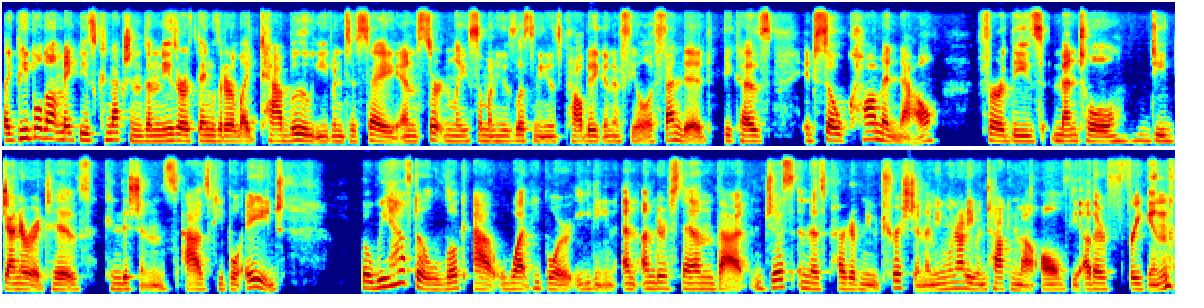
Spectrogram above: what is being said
Like people don't make these connections, and these are things that are like taboo even to say. And certainly, someone who's listening is probably going to feel offended because it's so common now for these mental degenerative conditions as people age but we have to look at what people are eating and understand that just in this part of nutrition i mean we're not even talking about all the other freaking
